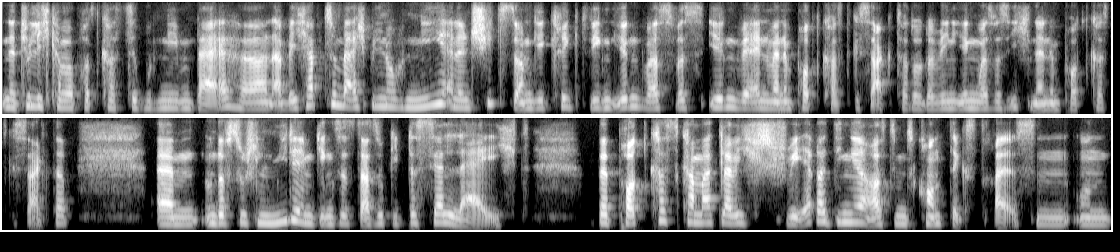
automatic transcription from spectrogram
natürlich kann man Podcasts sehr gut nebenbei hören, aber ich habe zum Beispiel noch nie einen Shitstorm gekriegt wegen irgendwas, was irgendwer in meinem Podcast gesagt hat oder wegen irgendwas, was ich in einem Podcast gesagt habe. Ähm, und auf Social Media im Gegensatz dazu geht das sehr leicht bei Podcasts kann man, glaube ich, schwerer Dinge aus dem Kontext reißen. Und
